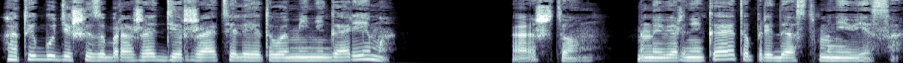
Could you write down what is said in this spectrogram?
А ты будешь изображать держателя этого мини-гарема? А что, наверняка это придаст мне веса.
